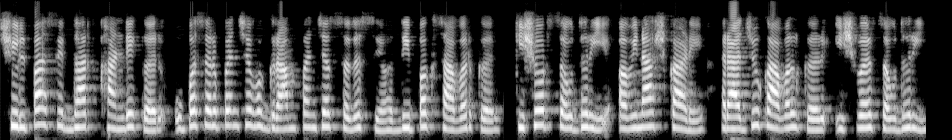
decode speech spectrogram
शिल्पा सिद्धार्थ खांडेकर उपसरपंच व ग्रामपंचायत सदस्य दीपक सावरकर किशोर चौधरी अविनाश काळे राजू कावलकर ईश्वर चौधरी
